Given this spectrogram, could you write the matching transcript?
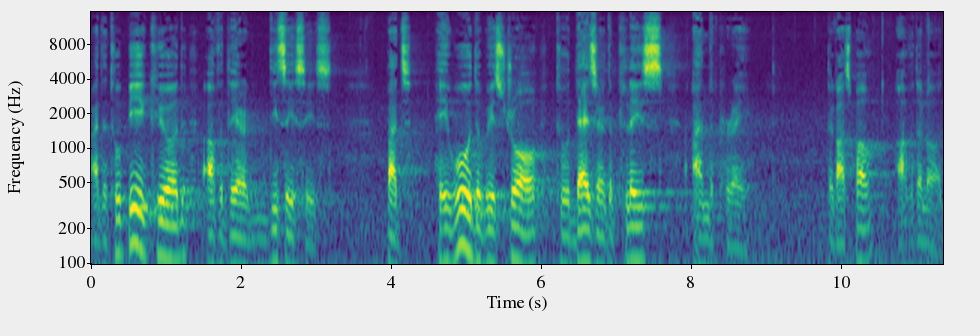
and to be cured of their diseases. But he would withdraw to a desert place and pray. The Gospel of the Lord.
